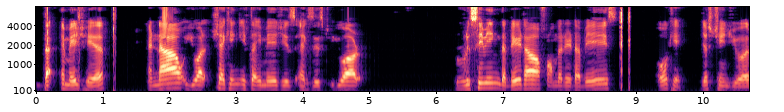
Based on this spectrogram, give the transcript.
the image here. And now you are checking if the image is exist. You are receiving the data from the database okay just change your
